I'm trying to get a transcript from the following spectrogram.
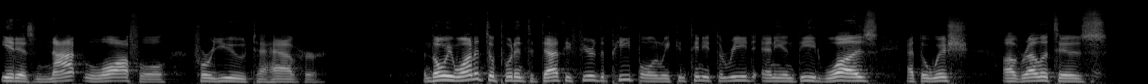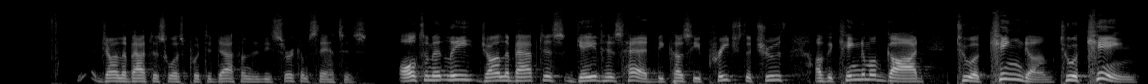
It is not lawful for you to have her. And though he wanted to put him to death, he feared the people. And we continued to read, and he indeed was, at the wish of relatives, John the Baptist was put to death under these circumstances. Ultimately, John the Baptist gave his head because he preached the truth of the kingdom of God to a kingdom, to a king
